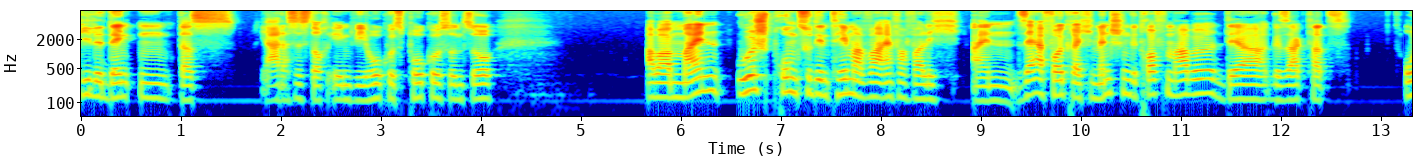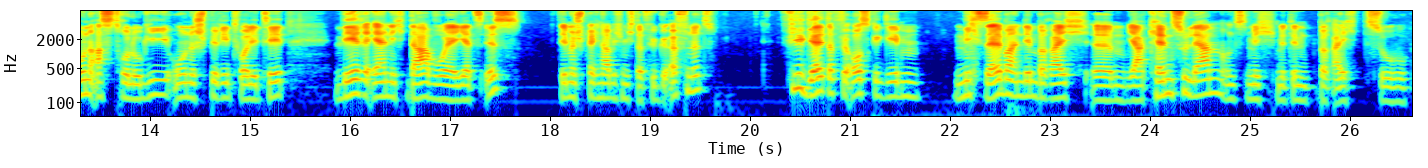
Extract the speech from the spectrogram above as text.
viele denken, dass ja, das ist doch irgendwie Hokuspokus und so. Aber mein Ursprung zu dem Thema war einfach, weil ich einen sehr erfolgreichen Menschen getroffen habe, der gesagt hat, ohne Astrologie, ohne Spiritualität wäre er nicht da, wo er jetzt ist. Dementsprechend habe ich mich dafür geöffnet, viel Geld dafür ausgegeben, mich selber in dem Bereich ähm, ja, kennenzulernen und mich mit dem Bereich zu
